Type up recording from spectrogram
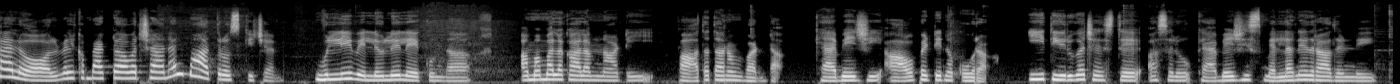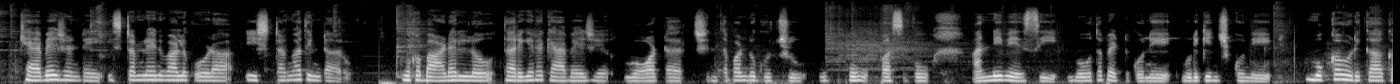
Hello all welcome back to our channel మాత్రోస్ కిచెన్. ఉల్లి వెల్లుల్లి లేకుండా అమ్మమ్మల కాలం నాటి పాతతరం వంట క్యాబేజీ ఆవపెట్టిన కూర. ఈ తీరుగా చేస్తే అసలు క్యాబేజీ స్మెల్ అనేది రాదండి. క్యాబేజ్ అంటే ఇష్టం లేని వాళ్ళు కూడా ఇష్టంగా తింటారు. ఒక బాడల్లో తరిగిన క్యాబేజ్ వాటర్ చింతపండు గుజ్జు ఉప్పు పసుపు అన్నీ వేసి మూత పెట్టుకొని ఉడికించుకొని ముక్క ఉడికాక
